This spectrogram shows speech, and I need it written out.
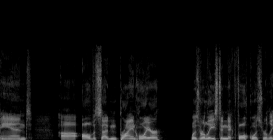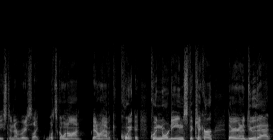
and uh, all of a sudden Brian Hoyer was released and Nick Folk was released, and everybody's like, "What's going on? They don't have a Quinn, Quinn Nordin's the kicker. They're going to do that."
